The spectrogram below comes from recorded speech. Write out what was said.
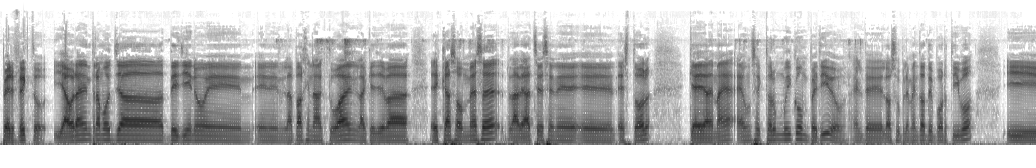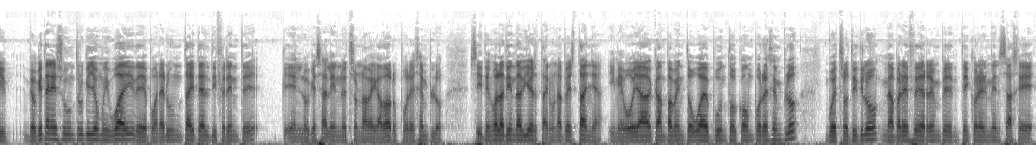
perfecto. Y ahora entramos ya de lleno en, en la página actual, en la que lleva escasos meses, la de HSN eh, Store, que además es un sector muy competido, el de los suplementos deportivos, y veo que tenéis un truquillo muy guay de poner un title diferente en lo que sale en nuestro navegador. Por ejemplo, si tengo la tienda abierta en una pestaña y me voy a campamentoweb.com, por ejemplo, vuestro título me aparece de repente con el mensaje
